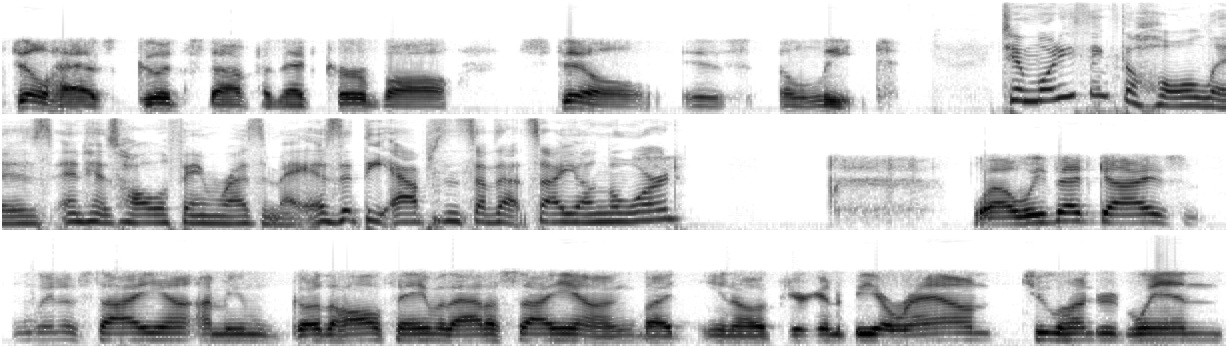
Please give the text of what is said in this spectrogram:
still has good stuff, and that curveball still is elite. Tim, what do you think the hole is in his Hall of Fame resume? Is it the absence of that Cy Young award? Well, we've had guys win a Cy Young. I mean, go to the Hall of Fame without a Cy Young. But you know, if you're going to be around 200 wins,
